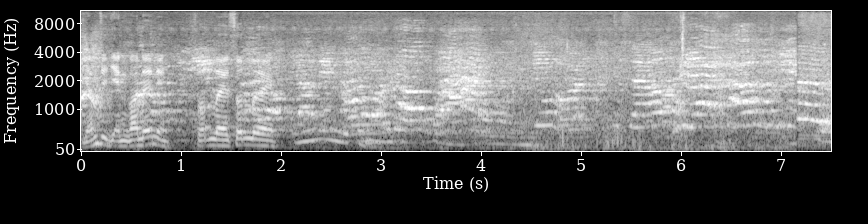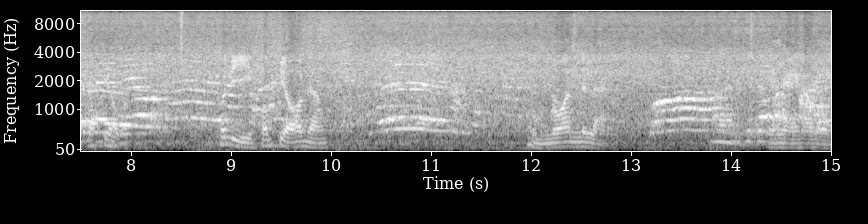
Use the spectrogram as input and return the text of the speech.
เยวมันจะเย็นก่อนเด้อนี่สดเลยสดเลยนี่อยู่ตรงนั้นก็เปรียวพอดีเขาเปรี้ยวเขายังผมนวลนี่แหละ ยังไงครับผม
